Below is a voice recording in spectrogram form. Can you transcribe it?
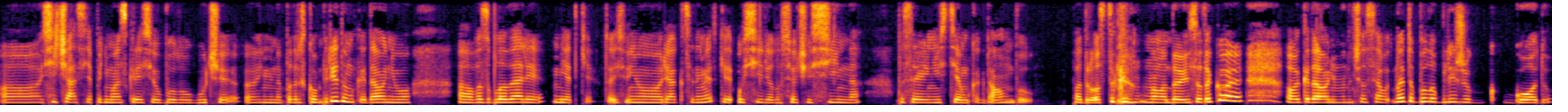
э, сейчас, я понимаю, скорее всего, было у Гуччи э, именно подростковым периодом, когда у него э, возобладали метки. То есть у него реакция на метки усилилась очень сильно по сравнению с тем, когда он был подросток, молодой и все такое. А вот когда у него начался... Но это было ближе к году.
